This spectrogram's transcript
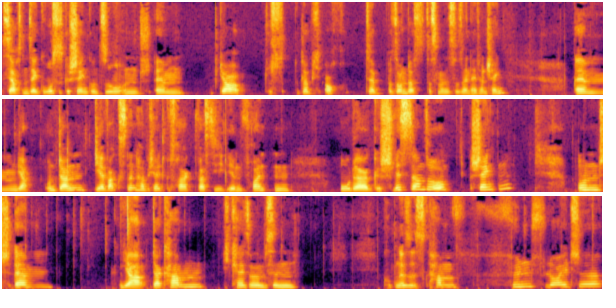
es ja auch ein sehr großes Geschenk und so und ähm, ja, das glaube ich auch sehr besonders, dass man das so seinen Eltern schenkt. Ähm, ja, und dann die Erwachsenen habe ich halt gefragt, was sie ihren Freunden oder Geschwistern so schenken. Und ähm, ja, da kam, ich kann jetzt mal ein bisschen gucken, also es haben fünf Leute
